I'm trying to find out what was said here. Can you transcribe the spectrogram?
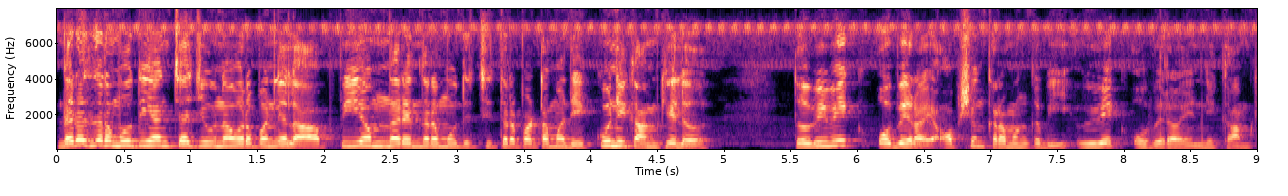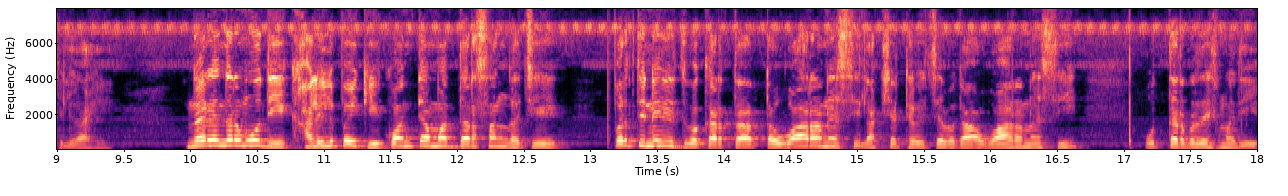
नरेंद्र मोदी यांच्या जीवनावर बनलेला पी एम नरेंद्र मोदी चित्रपटामध्ये कोणी काम केलं? तर विवेक ओबेरॉय ऑप्शन क्रमांक बी विवेक ओबेरॉय यांनी काम केलेलं आहे. नरेंद्र मोदी खालीलपैकी कोणत्या मतदारसंघाचे प्रतिनिधित्व करतात तर वाराणसी लक्षात ठेवायचं बघा वाराणसी उत्तर प्रदेशमध्ये.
